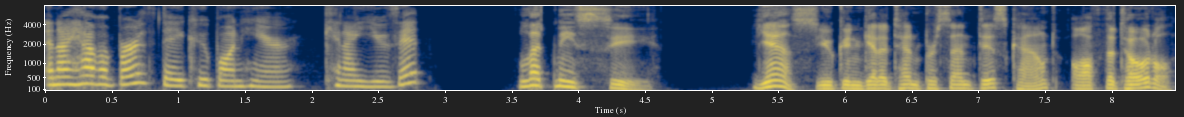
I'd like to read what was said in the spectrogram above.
And I have a birthday coupon here. Can I use it? Let me see. Yes, you can get a 10% discount off the total.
